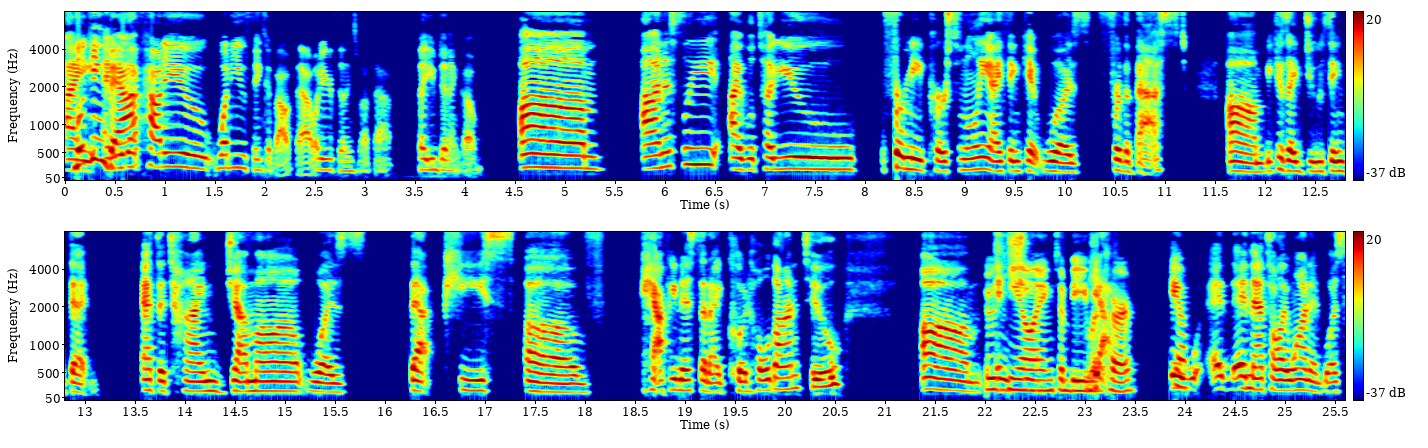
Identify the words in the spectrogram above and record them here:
I looking back, up, how do you, what do you think about that? What are your feelings about that? That you didn't go? Um, honestly, I will tell you for me personally, I think it was for the best. Um, because I do think that at the time, Gemma was that piece of happiness that I could hold on to. Um, it was healing she, to be with yeah, her. It, yeah. and that's all I wanted was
